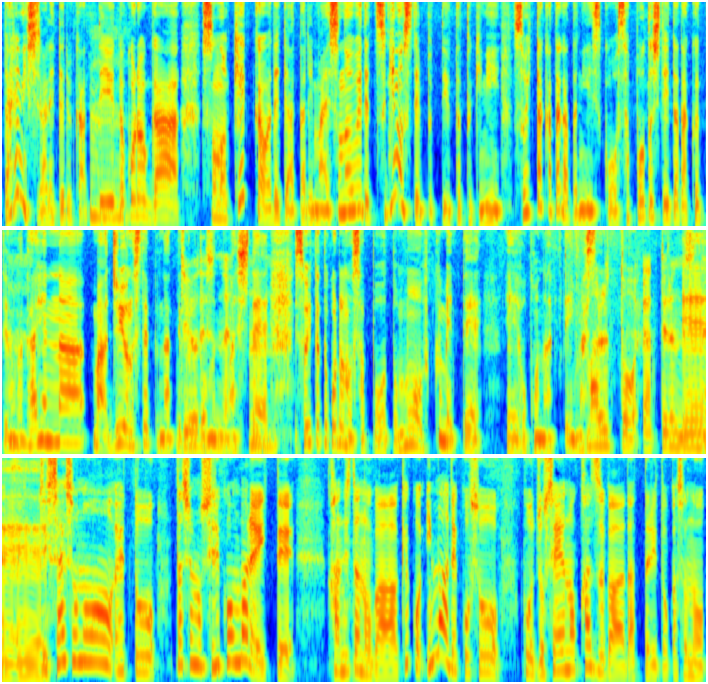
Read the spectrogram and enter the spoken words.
誰に知られてるかっていうところが、うん、その結果は出て当たり前その上で次のステップって言った時にそういった方々にこうサポートしていただくっていうのが大変な、うん、まあ、重要なステップになってくると思ってまして、ねうん、そういったところのサポートも含めて、えー、行っています。まるっとやってるんですね。えー、実際その、えーと私もシリコンバレー行って感じたのが結構今でこそこう女性の数がだったりとかその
